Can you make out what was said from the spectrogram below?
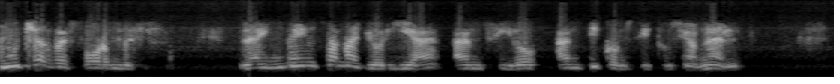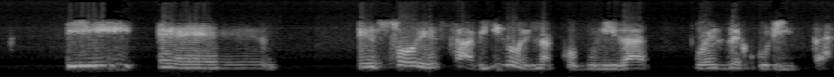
muchas reformas. La inmensa mayoría han sido anticonstitucionales. Y eso es sabido en la comunidad pues de juristas.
